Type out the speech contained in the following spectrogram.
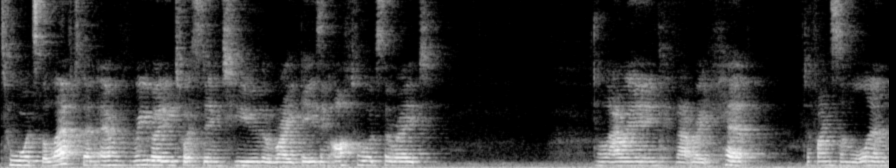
towards the left, then everybody twisting to the right, gazing off towards the right. Allowing that right hip to find some length.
